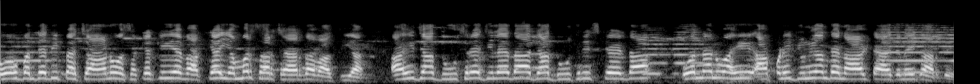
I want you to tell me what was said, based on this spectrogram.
ਉਹ ਬੰਦੇ ਦੀ ਪਛਾਣ ਹੋ ਸਕੇ ਕਿ ਇਹ ਵਾਕਿਆ ਹੀ ਅੰਮ੍ਰਿਤਸਰ ਸ਼ਹਿਰ ਦਾ ਵਾਸੀ ਆ। ਅਸੀਂ ਜਾਂ ਦੂਸਰੇ ਜ਼ਿਲ੍ਹੇ ਦਾ ਜਾਂ ਦੂਸਰੀ ਸਟੇਟ ਦਾ, ਉਹਨਾਂ ਨੂੰ ਅਸੀਂ ਆਪਣੀ ਯੂਨੀਅਨ ਦੇ ਨਾਲ ਅਟੈਚ ਨਹੀਂ ਕਰਦੇ।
